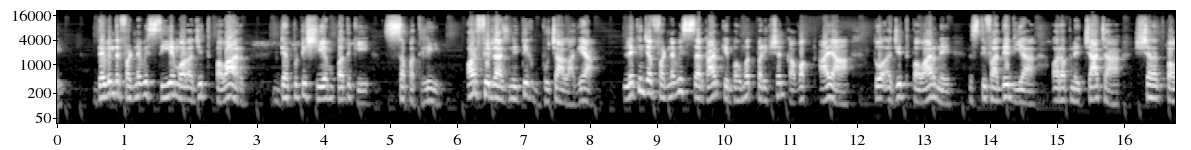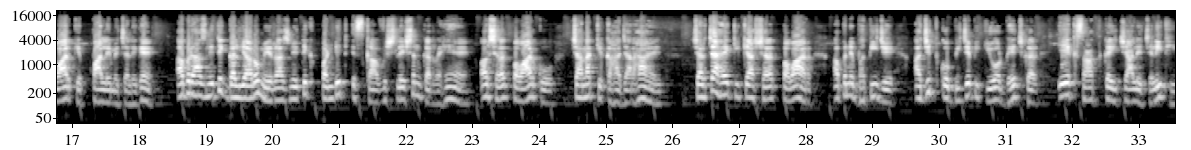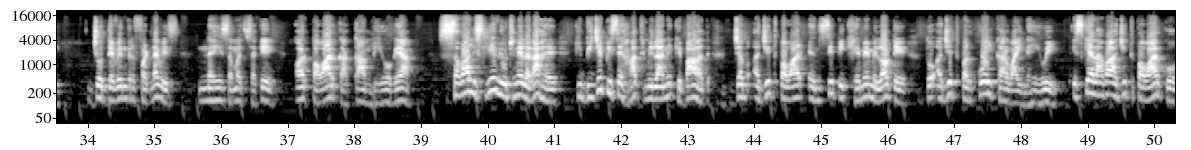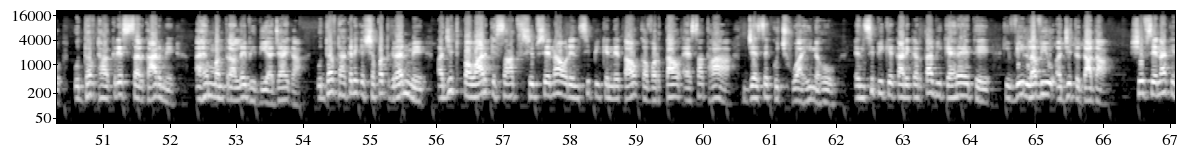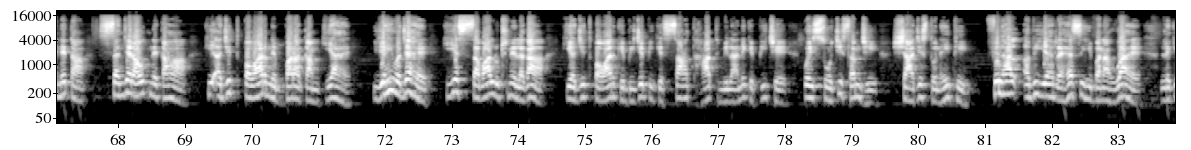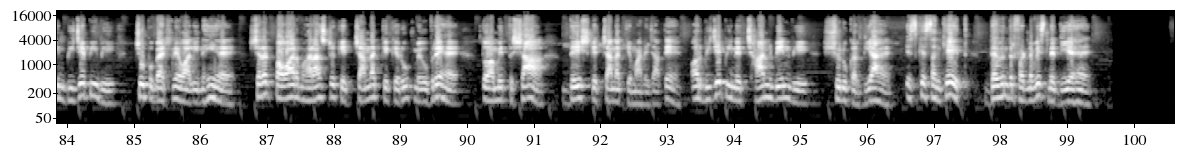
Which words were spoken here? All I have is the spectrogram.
देवेंद्र फडणवीस सीएम और अजित पवार डेप्यूटी सीएम पद की शपथ ली और फिर राजनीतिक भूचाल आ गया। लेकिन जब फडणवीस सरकार के बहुमत परीक्षण का वक्त आया तो अजित पवार ने इस्तीफा दे दिया और अपने चाचा शरद पवार के पाले में चले गए। अब राजनीतिक गलियारों में राजनीतिक पंडित इसका विश्लेषण कर रहे हैं और शरद पवार को चाणक्य कहा जा रहा है। चर्चा है कि क्या शरद पवार अपने भतीजे अजित को बीजेपी की ओर भेजकर एक साथ कई चालें चली थी, जो देवेंद्र फडणवीस नहीं समझ सके और पवार का काम भी हो गया। सवाल इसलिए भी उठने लगा है कि बीजेपी से हाथ मिलाने के बाद जब अजित पवार एनसीपी खेमे में लौटे तो अजित पर कोई कार्रवाई नहीं हुई। इसके अलावा अजित पवार को उद्धव ठाकरे सरकार में अहम मंत्रालय भी दिया जाएगा। उद्धव ठाकरे के शपथ ग्रहण में अजित पवार के साथ शिवसेना और एनसीपी के नेताओं का वर्ताव ऐसा था जैसे कुछ हुआ ही न हो। एनसीपी के कार्यकर्ता भी कह रहे थे कि we love you Ajit Dada. Shiv Sena के नेता संजय राउत ने कहा कि, अजित पवार ने बड़ा काम किया है। यही वजह है कि यह सवाल उठने लगा कि अजित पवार के बीजेपी के साथ हाथ मिलाने के पीछे कोई सोची समझी साजिश तो नहीं थी। फ़िलहाल अभी यह रहस्य ही बना हुआ है, लेकिन बीजेपी भी चुप बैठने वाली नहीं है। शरद पवार महाराष्ट्र के चाणक्य के रूप में उभरे हैं तो अमित शाह देश के चाणक्य माने जाते हैं, और बीजेपी ने छानबीन भी शुरू कर दिया है। इसके संकेत देवेंद्र फडणवीस ने दिए हैं।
